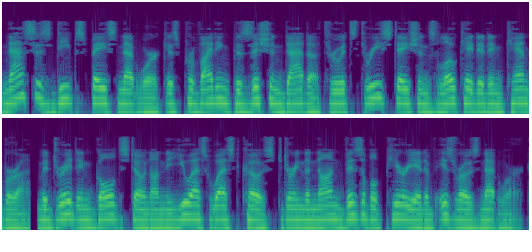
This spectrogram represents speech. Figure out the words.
NASA's Deep Space Network is providing position data through its three stations located in Canberra, Madrid and Goldstone on the U.S. West Coast during the non-visible period of ISRO's network.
